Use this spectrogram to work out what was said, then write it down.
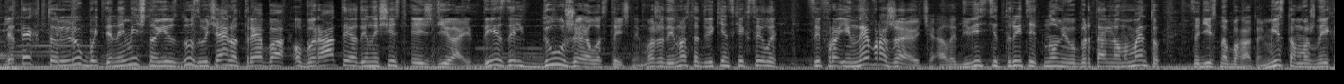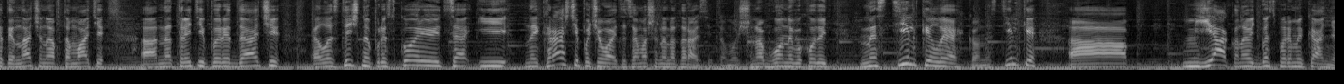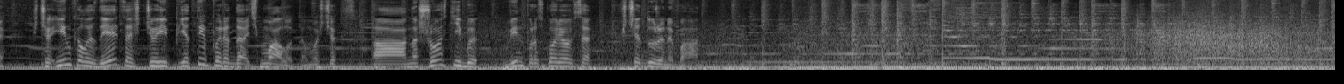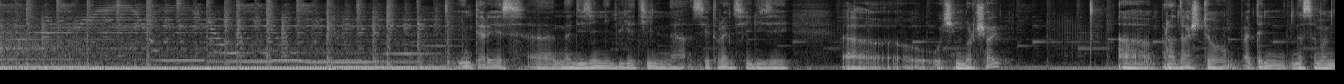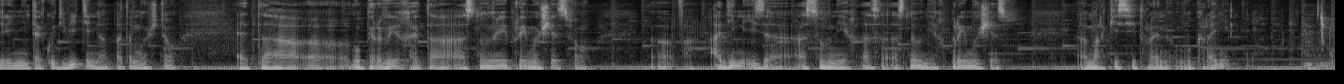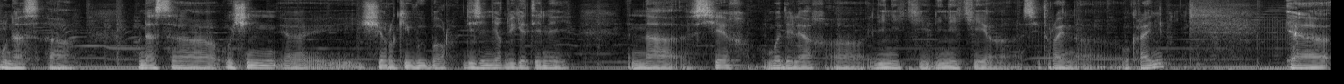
Для тих, хто любить динамічну їзду, звичайно, треба обирати 1.6 HDI. Дизель дуже еластичний. Може 92 кінських сили. Цифра і не вражаюча, але 230 номів обертального моменту це дійсно багато. Містом можна їхати, наче на автоматі, а на третій передачі еластично прискорюється і найкраще почувається ця машина на трасі, тому що на обгони виходить настільки легко, настільки. А, м'яко, навіть без перемикання Що інколи здається, що і п'яти передач мало, тому що а, на шостій би він прискорювався ще дуже непогано. интерес э, на дизельный двигатель на Citroën Célizé э, очень большой. А, Правда, что это на самом деле не так удивительно, потому что это, э, во-первых, это основные преимущества, э, enfin, один из э, основных, ос- основных преимуществ э, марки Citroën в Украине. У нас, э, у нас э, очень э, широкий выбор дизельных двигателей на всех моделях э, линейки, линейки э, Citroën э, в Украине. Э,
